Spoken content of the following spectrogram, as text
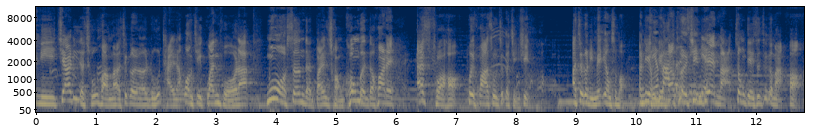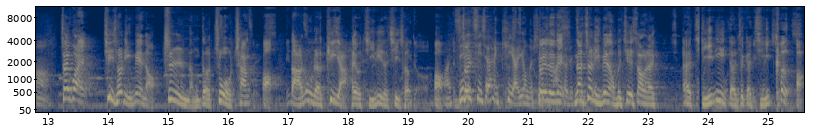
你家里的厨房啊，这个炉台呢忘记关火啦，陌生人把你闯空门的话呢，Astra 哈会发出这个警讯，啊，这个里面用什么？啊，利用联发科的晶片嘛，重点是这个嘛，啊，嗯，再过来汽车里面哦，智能的座舱啊，打入了 Kia 还有吉利的汽车，啊，吉利汽车和 Kia 用的是对对对，那这里面我们介绍呢，呃，吉利的这个极客啊。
